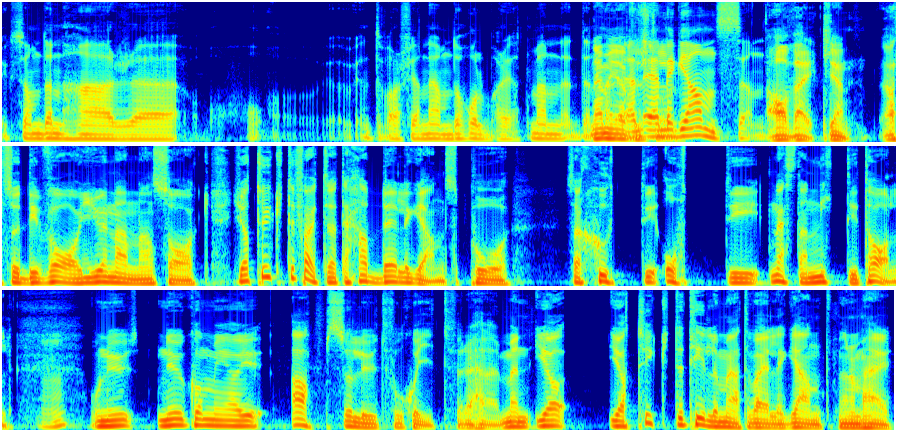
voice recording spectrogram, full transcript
liksom den här, eh, jag vet inte varför jag nämnde hållbarhet, men den Nej, men elegansen. Ja, verkligen. Alltså det var ju en annan sak. Jag tyckte faktiskt att det hade elegans på så här 70, 80, nästan 90-tal. Och nu, nu kommer jag ju absolut få skit för det här. Men jag, jag tyckte till och med att det var elegant med de här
